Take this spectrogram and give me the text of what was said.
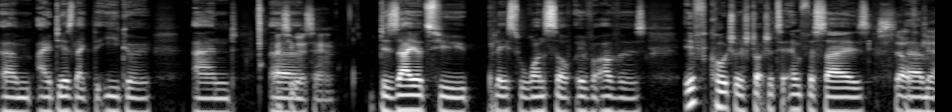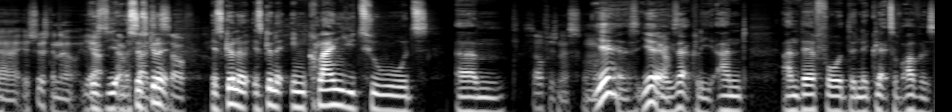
um, ideas like the ego and I see what uh, you're saying. desire to place oneself over others. If culture is structured to emphasize Self care. it's just gonna yeah, it's- yeah, so it's gonna- itself. it's gonna it's gonna incline you towards um, Selfishness. almost. Yes, yeah, Yeah. exactly, and and therefore the neglect of others.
